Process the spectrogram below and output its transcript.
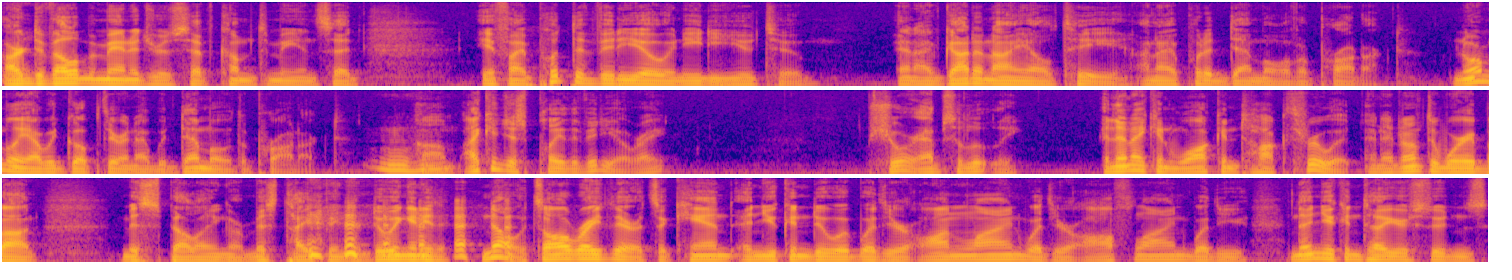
our development managers have come to me and said, if I put the video in ED YouTube and I've got an ILT and I put a demo of a product, normally I would go up there and I would demo the product. Um, I can just play the video, right? Sure, absolutely. And then I can walk and talk through it, and I don't have to worry about misspelling or mistyping or doing anything. No, it's all right there. It's a can, and you can do it whether you're online, whether you're offline, whether you. And then you can tell your students,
